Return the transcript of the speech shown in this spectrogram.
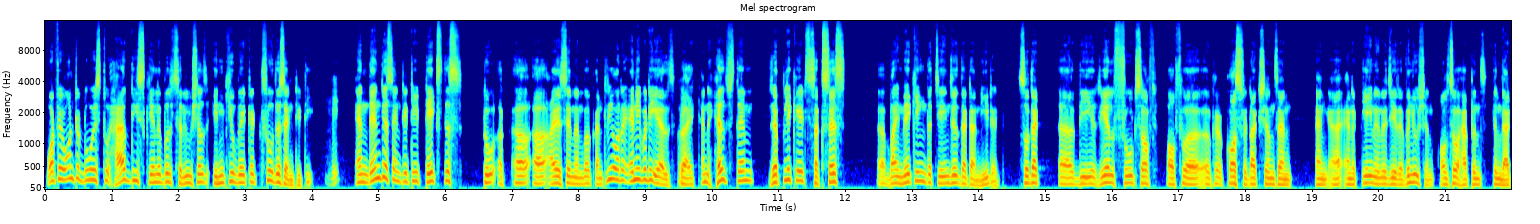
What we want to do is to have these scalable solutions incubated through this entity, Mhm. and then this entity takes this to a, a, a ISA member country or anybody else, Right. and helps them replicate success uh, by making the changes that are needed, so that uh, the real fruits of of uh, uh, cost reductions and and uh, and a clean energy revolution also happens in that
